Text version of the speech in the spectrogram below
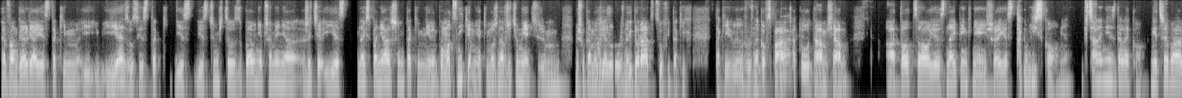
Ewangelia jest takim, i, i Jezus jest, taki, jest, jest czymś, co zupełnie przemienia życie i jest najwspanialszym takim, nie wiem, pomocnikiem, jaki można w życiu mieć. Że my szukamy no wielu jest... różnych doradców i takich, takich różnego wsparcia, tak. tu, tam, siam. A to, co jest najpiękniejsze, jest tak blisko, nie? Wcale nie jest daleko. Nie trzeba,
